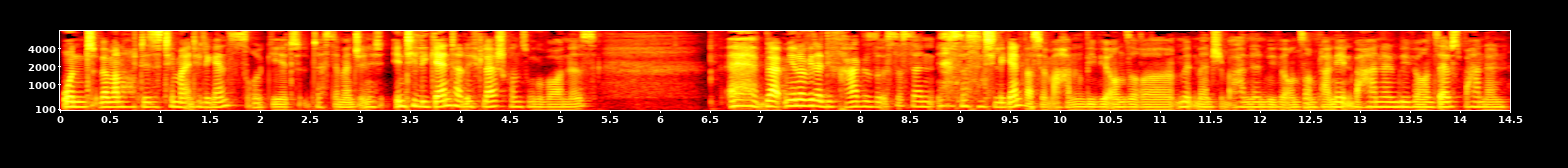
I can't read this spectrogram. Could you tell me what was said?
Und wenn man auch dieses Thema Intelligenz zurückgeht, dass der Mensch intelligenter durch Fleischkonsum geworden ist, äh, bleibt mir nur wieder die Frage, so ist das denn, ist das intelligent, was wir machen, wie wir unsere Mitmenschen behandeln, wie wir unseren Planeten behandeln, wie wir uns selbst behandeln.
